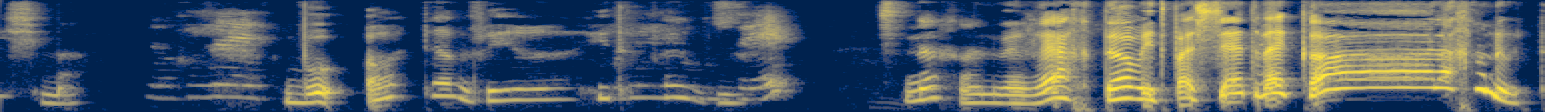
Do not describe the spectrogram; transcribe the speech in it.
נשמע. בועות אוויר התפזרו. נכון, וריח טוב התפשט בכל החנות.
